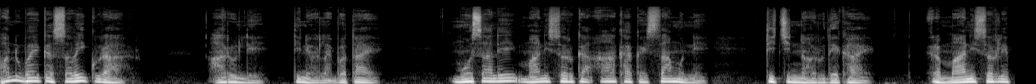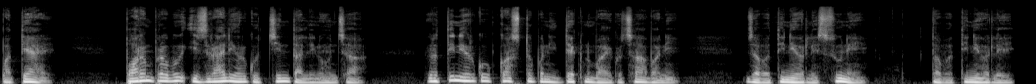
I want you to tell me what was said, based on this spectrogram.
भन्नुभएका सबै कुराहरू हारुनले तिनीहरूलाई बताए। मोसाले मानिसहरूका आँखाकै सामुन्ने ती चिन्हहरू देखाए र मानिसहरूले पत्याए परमप्रभु इजरायलीहरूको चिन्ता लिनुहुन्छ। र तिनीहरूको कष्ट पनि देख्नु भएको छ भने जब तिनीहरूले सुने तब तिनीहरूले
